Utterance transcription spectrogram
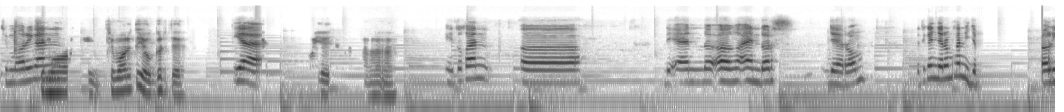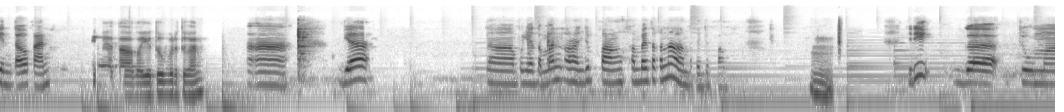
Cimori kan Cimori Cimori itu yogurt ya? Ya oh iya iya. Ah. itu kan eh di end eh, nge-endorse Jerome. Berarti kan Jerome kan di Jepang tahu kan? Iya tahu tahu youtuber itu kan Heeh. dia eh, punya teman orang Jepang sampai terkenal ke Jepang. Hmm. jadi nggak cuma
